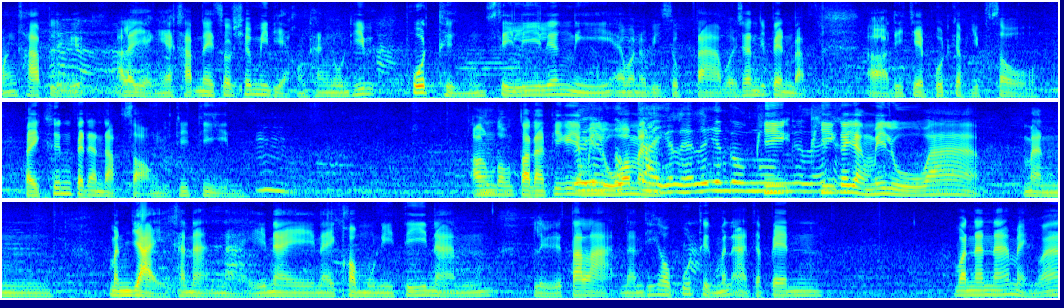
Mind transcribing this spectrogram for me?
มั้งครับ หรืออะไรอย่างเงี้ยครับ ในโซเชียลมีเดียของทางนู้นที่พูดถึงซีรีส์เรื่องนี้ไอวานาบีซุปตาเวอร์ชันที่เป็นแบบดีเจพุทธกับยิปโซ ไปขึ้นเป็นอันดับ 2 อยู่ที่จีน อืม เอาตรงๆตอนนั้นพี่ก็ยังไม่รู้ว่ามันเตกใจกันเลยแล้วยังงงๆพี่กันเลย พี่ก็ยังไม่รู้ว่ามันมันใหญ่ขนาดไหนในในคอมมูนิตี้นั้น หรือตลาดนั้นที่เขาพูดถึงมันอาจจะเป็นวันนั้นนะหมายถึงว่า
